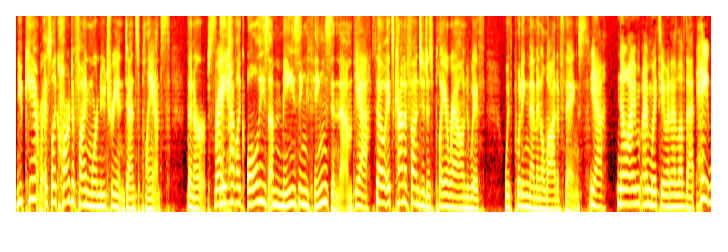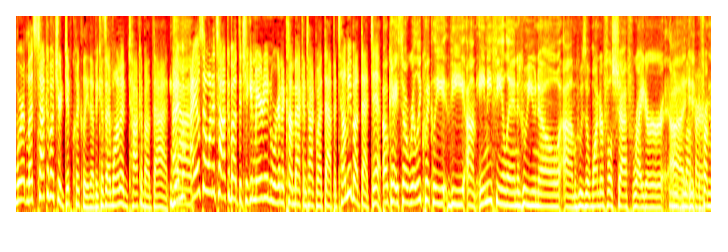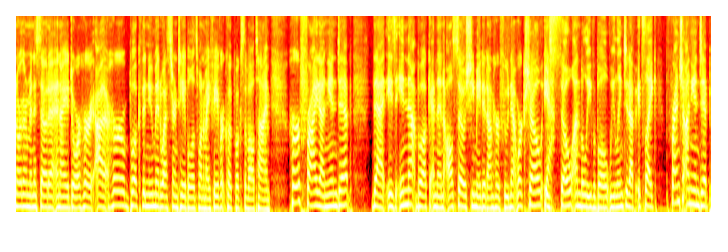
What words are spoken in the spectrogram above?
you can't. It's like hard to find more nutrient dense plants than herbs. Right. They have like all these amazing things in them. Yeah. So it's kind of fun to just play around with with putting them in a lot of things. Yeah. No, I'm I'm with you, and I love that. Hey, we're let's talk about your dip quickly though, because I want to talk about that. I'm- Yeah. I also want to talk about the chicken marinade. and We're going to come back and talk about that. But tell me about that dip. Okay, so really quickly, the um, Amy Thielen, who you know, um, who's a wonderful chef, writer uh, it- from Northern Minnesota, and I adore her. Uh, her book, The New Midwestern Table, is one of my favorite cookbooks of all time. Her fried onion dip that is in that book, and then also she made it on her Food Network show, Yeah. is so unbelievable. We linked it up. It's like French onion dip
